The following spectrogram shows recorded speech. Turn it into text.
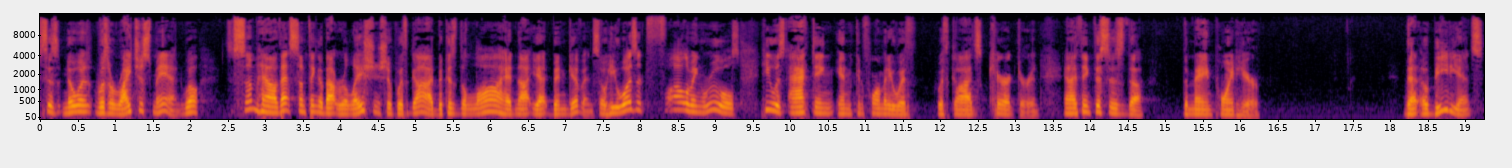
says Noah was a righteous man. Well, somehow that's something about relationship with God because the law had not yet been given. So he wasn't following rules, he was acting in conformity with, with God's character. And, and I think this is the, the main point here that obedience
